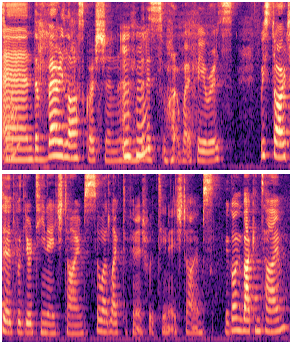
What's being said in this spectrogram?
and the very last question and that mm-hmm. is one of my favorites we started with your teenage times so i'd like to finish with teenage times we're going back in time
